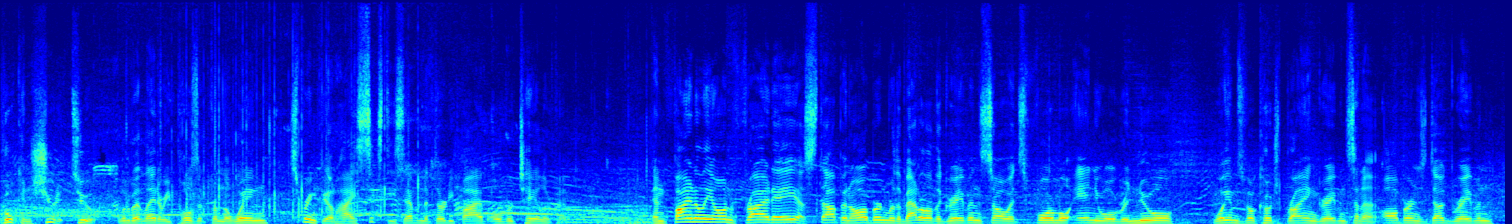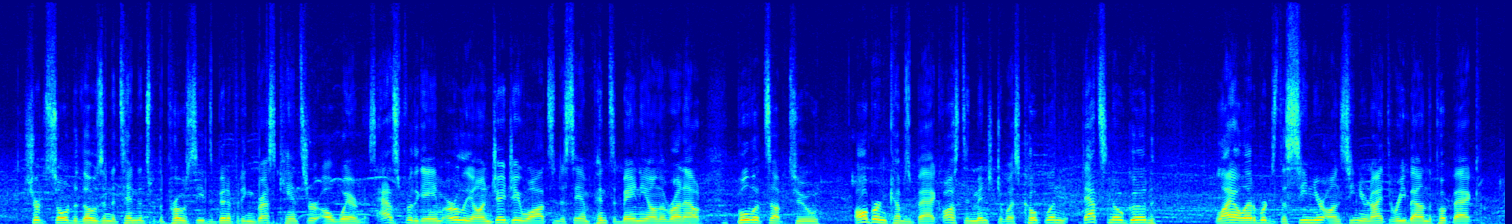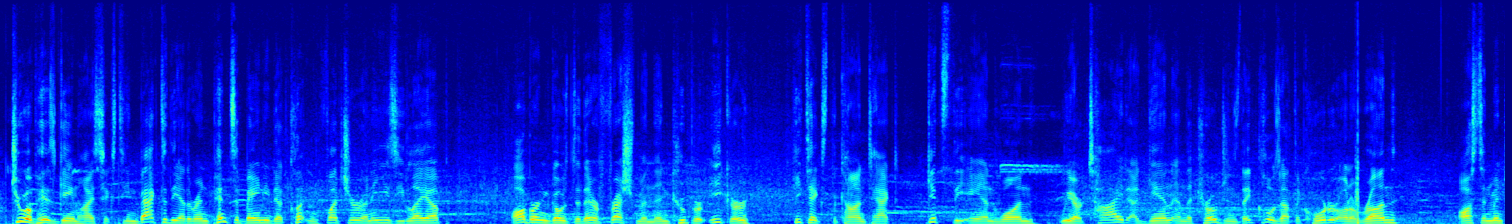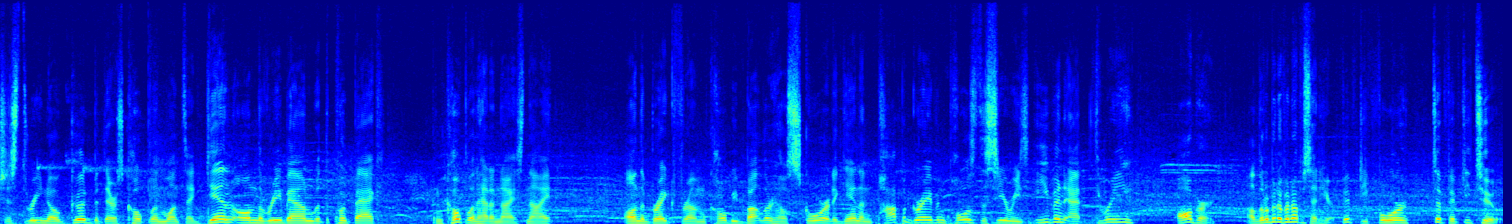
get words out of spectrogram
Poole can shoot it too. A little bit later, he pulls it from the wing. Springfield high 67 to 35 over Taylorville. And finally on Friday, a stop in Auburn where the Battle of the Gravens saw its formal annual renewal. Williamsville coach Brian Graven, son of Auburn's Doug Graven, Shirts sold to those in attendance with the proceeds benefiting breast cancer awareness. As for the game, early on, J.J. Watson to Sam Pennsylvania on the run out. Bullets up two. Auburn comes back. Austin Minch to West Copeland. That's no good. Lyle Edwards, the senior on senior night, the rebound, the putback. Two of his game high 16. Back to the other end. Pennsylvania to Clinton Fletcher, an easy layup. Auburn goes to their freshman, then Cooper Eaker. He takes the contact, gets the and one. We are tied again, and the Trojans, they close out the quarter on a run. Austin Minch's three no good, but there's Copeland once again on the rebound with the putback. And Copeland had a nice night. On the break from Colby Butler, he'll score it again, and Papa Graven pulls the series even at three. Auburn, a little bit of an upset here, 54 to 52.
